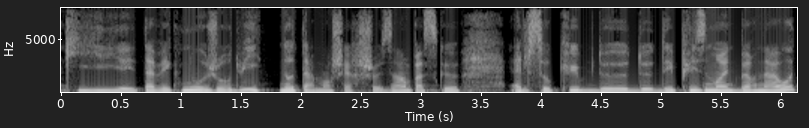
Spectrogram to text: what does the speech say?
qui est avec nous aujourd'hui, notamment chercheuse, hein, parce que elle s'occupe de d'épuisement et de burn-out.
